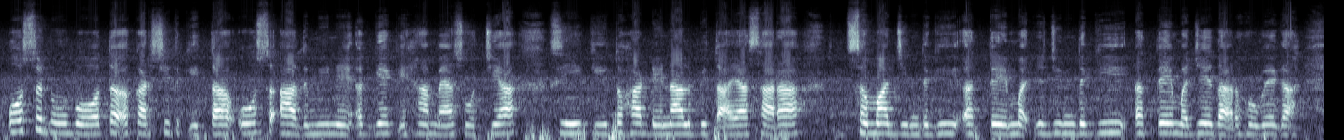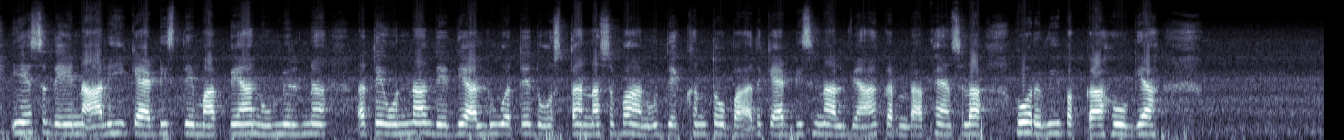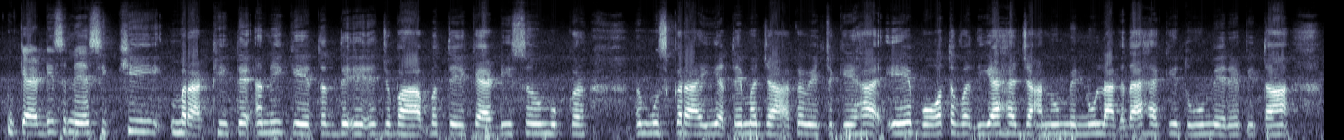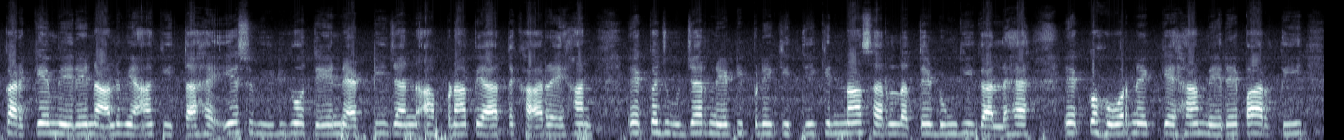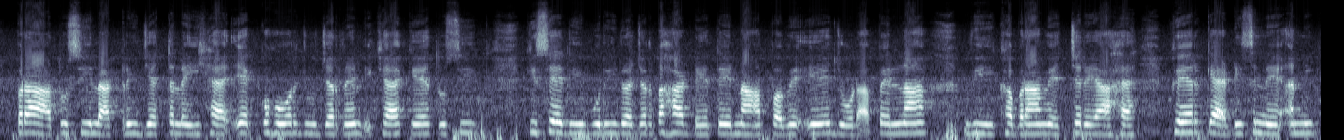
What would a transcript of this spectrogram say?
ਉਸ ਨੂੰ ਬਹੁਤ ਆਕਰਸ਼ਿਤ ਕੀਤਾ। ਉਸ ਆਦਮੀ ਨੇ ਅੱਗੇ ਕਿਹਾ, ਮੈਂ ਸੋਚਿਆ ਸੀ ਕਿ ਤੁਹਾਡੇ ਨਾਲ ਬਿਤਾਇਆ ਸਾਰਾ ਸਮਾਂ ਜ਼ਿੰਦਗੀ ਅਤੇ ਜ਼ਿੰਦਗੀ ਅਤੇ ਮਜ਼ੇਦਾਰ ਹੋਵੇਗਾ। ਇਸ ਦੇ ਨਾਲ ਹੀ ਕੈਡਿਸ ਦੇ ਮਾਪਿਆਂ ਨੂੰ ਮਿਲਣ ਅਤੇ ਉਹਨਾਂ ਦੇ ਦਿਆਲੂ ਅਤੇ ਦੋਸਤਾਨਾ ਸੁਭਾਅ ਨੂੰ ਦੇਖਣ ਤੋਂ ਬਾਅਦ ਕੈਡਿਸ ਨਾਲ ਵਿਆਹ ਕਰਨ ਦਾ ਫੈਸਲਾ ਹੋਰ ਵੀ ਪੱਕਾ ਹੋ ਗਿਆ। ਕੈਡਿਸ ਨੇ ਸਿੱਖੀ ਮਰਾਠੀ ਤੇ ਅਨਿਕੇਤ ਦੇ ਜਵਾਬ ਤੇ ਕੈਡਿਸ ਮੁਕਰ ਮੁਸਕਰਾਈ ਅਤੇ ਮਜ਼ਾਕ ਵਿੱਚ ਕਿਹਾ, ਇਹ ਬਹੁਤ ਵਧੀਆ ਹੈ ਜਾਨੂ, ਮੈਨੂੰ ਲੱਗਦਾ ਹੈ ਕਿ ਤੂੰ ਮੇਰੇ ਪਿਤਾ ਕਰਕੇ ਮੇਰੇ ਨਾਲ ਵਿਆਹ ਕੀਤਾ ਹੈ। ਇਸ ਵੀਡੀਓ ਤੇ ਨੈਟੀਜ਼ਨ ਆਪਣਾ ਪਿਆਰ ਦਿਖਾ ਰਹੇ ਹਨ। ਇੱਕ ਯੂਜ਼ਰ ਨੇ ਟਿੱਪਣੀ ਕੀਤੀ, ਕਿੰਨਾ ਸਰਲ ਅਤੇ ਡੂੰਘੀ ਗੱਲ ਹੈ। ਇੱਕ ਹੋਰ ਨੇ ਕਿਹਾ, ਮੇਰੇ ਭਾਰਤੀ ਭਰਾ, ਤੁਸੀਂ ਲਾਟਰੀ ਜਿੱਤ ਲਈ ਹੈ। ਇੱਕ ਹੋਰ ਯੂਜ਼ਰ ਨੇ ਲਿਖਿਆ ਕਿ, ਤੁਸੀਂ ਕਿਸੇ ਦੀ ਬੁਰੀ ਨਜ਼ਰ ਤੁਹਾਡੇ ਤੇ ਨਾ ਪਵੇ, ਇਹ ਜੋੜਾ ਪਹਿਲਾਂ ਵੀ ਖਬਰਾਂ ਵਿੱਚ ਰਿਹਾ ਹੈ। ਫਿਰ ਕੈਡਿਸ ਨੇ ਅਨੀ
